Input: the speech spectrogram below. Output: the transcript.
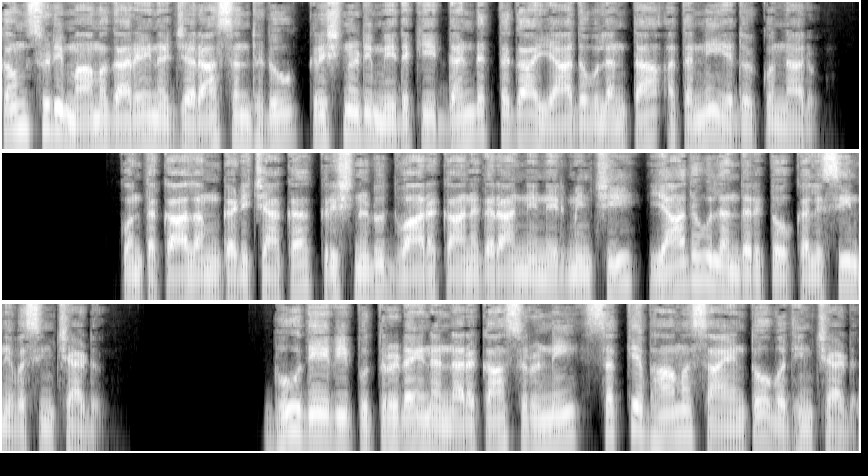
కంసుడి మామగారైన జరాసంధుడు కృష్ణుడి మీదకి దండెత్తగా యాదవులంతా అతన్ని ఎదుర్కొన్నారు. కొంతకాలం గడిచాక కృష్ణుడు ద్వారకానగరాన్ని నిర్మించి యాదవులందరితో కలిసి నివసించాడు. భూదేవి పుత్రుడైన నరకాసురుణ్ణి సత్యభామ సాయంతో వధించాడు.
